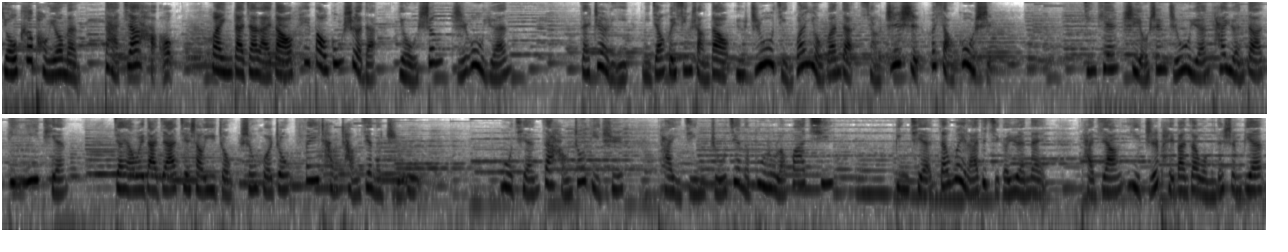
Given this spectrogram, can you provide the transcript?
游客朋友们，大家好！欢迎大家来到黑豹公社的有声植物园。在这里，你将会欣赏到与植物景观有关的小知识和小故事。今天是有声植物园开园的第一天，将要为大家介绍一种生活中非常常见的植物。目前在杭州地区，它已经逐渐的步入了花期，并且在未来的几个月内。它将一直陪伴在我们的身边。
